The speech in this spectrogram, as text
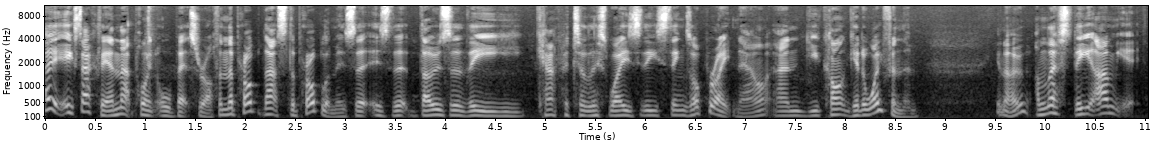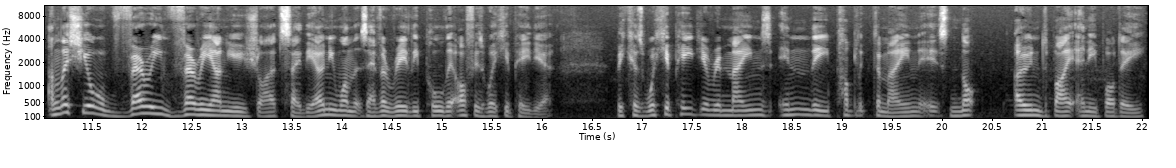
Exactly, and that point, all bets are off. And the prob- that's the problem is that is that those are the capitalist ways these things operate now, and you can't get away from them. You know, unless the um, unless you're very very unusual, I'd say the only one that's ever really pulled it off is Wikipedia, because Wikipedia remains in the public domain. It's not owned by anybody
